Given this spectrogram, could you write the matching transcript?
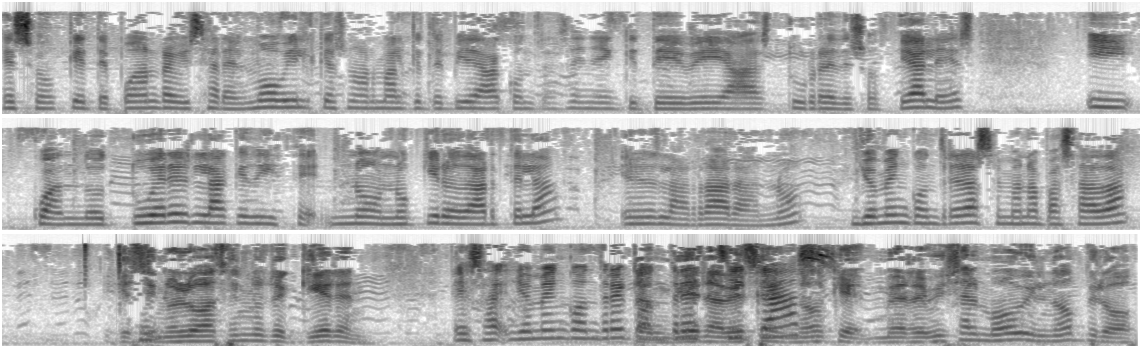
eso, que te puedan revisar el móvil, que es normal que te pida la contraseña y que te veas tus redes sociales. Y cuando tú eres la que dice, no, no quiero dártela, eres la rara, ¿no? Yo me encontré la semana pasada... Que si no lo hacen no te quieren yo me encontré con tres a veces, ¿no? Que me revisa el móvil, ¿no? Pero,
